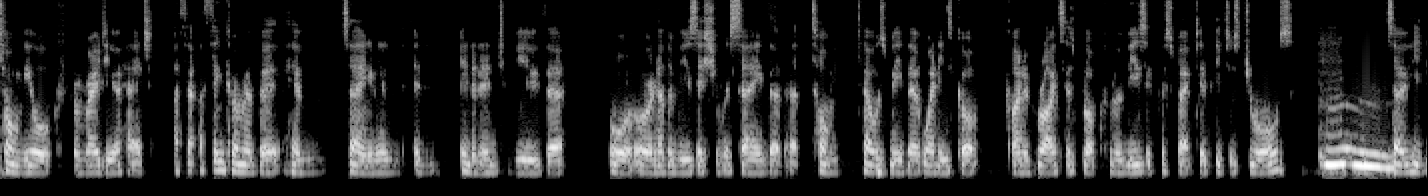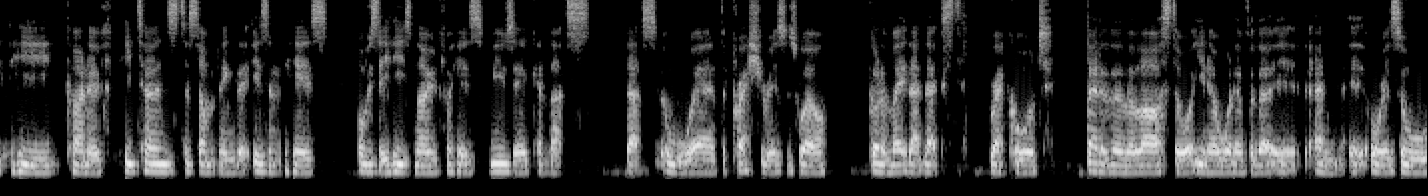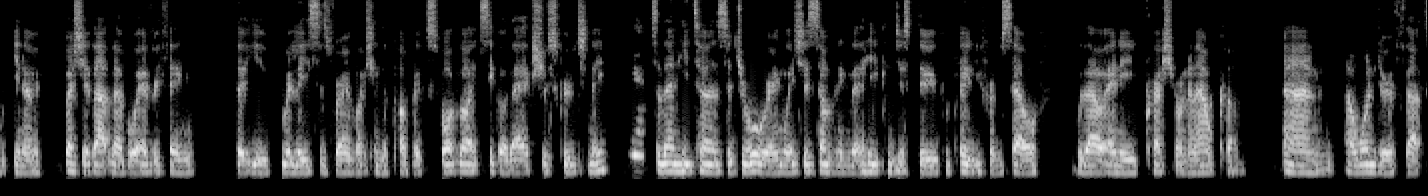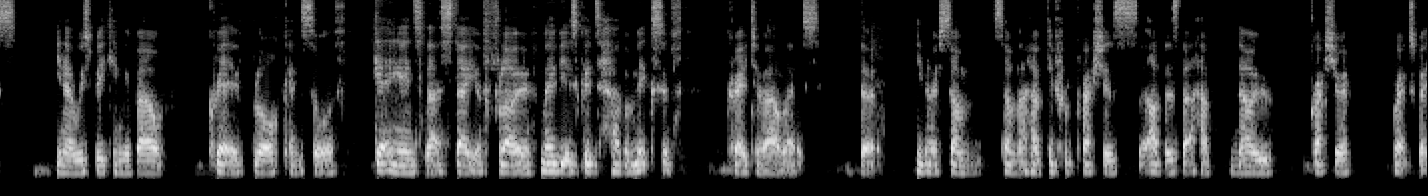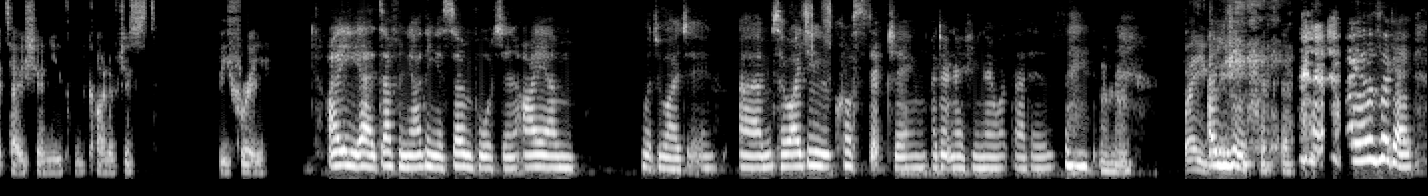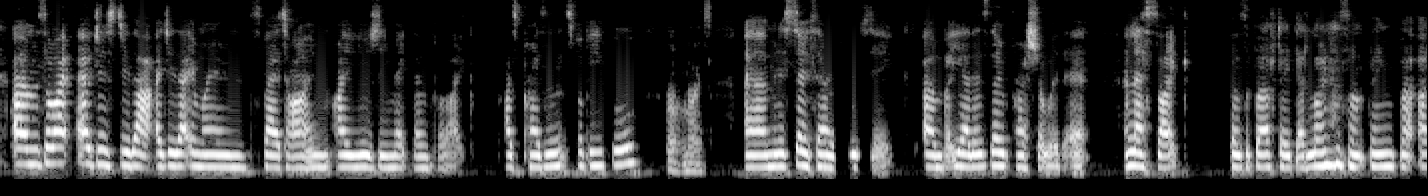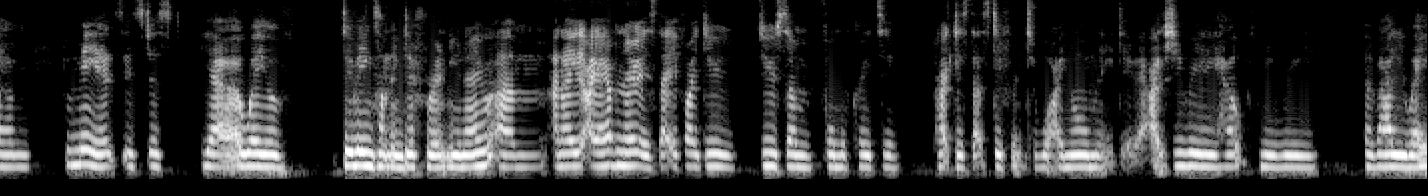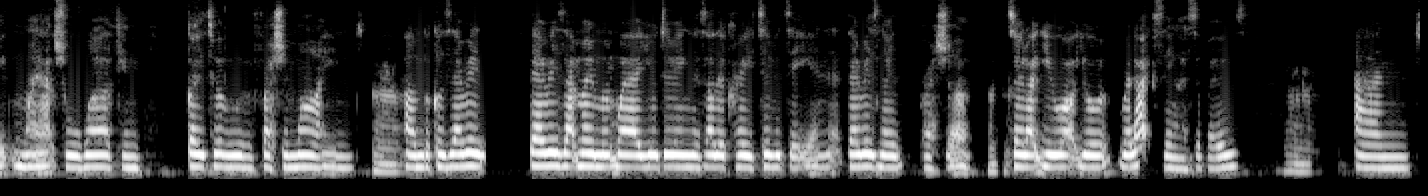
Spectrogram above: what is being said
Thom Yorke from Radiohead. I, th- I think I remember him saying in, in in an interview that, or or another musician was saying that, that Thom tells me that when he's got kind of writer's block from a music perspective, he just draws. Mm. So he he kind of he turns to something that isn't his obviously he's known for his music, and that's that's where the pressure is as well. Got to make that next record better than the last, or you know whatever that, and it, or it's all you know, especially at that level, everything that you release is very much in the public spotlight. So you got that extra scrutiny. Yeah. So then he turns to drawing, which is something that he can just do completely for himself without any pressure on an outcome. And I wonder if that's, you know, we're speaking about creative block and sort of getting into that state of flow, maybe it's good to have a mix of creative outlets that you know some some that have different pressures, others that have no pressure or expectation. You can kind of just be free. I yeah, definitely. I think it's so important. I am. Um, What do I do? Um, so I do cross stitching. I don't know if you know what that is. mm-hmm. Vaguely. oh, that's okay. Um, so I, I just do that. I do that in my own spare time. I usually make them for like as presents for people. Oh, nice. Um, and it's so therapeutic. Um, but yeah, there's no pressure with it unless like there's a birthday deadline or something. But um, for me, it's it's just yeah a way of doing something different, you know. Um, and I I have noticed that if I do do some form of creative practice that's different to what I normally do, it actually really helps me re-evaluate my actual work and go to it with a fresher mind. Mm. Um, because there is there is that moment where you're doing this other creativity and there is no pressure. Mhm. So like you are you're relaxing, I suppose, Mm. and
